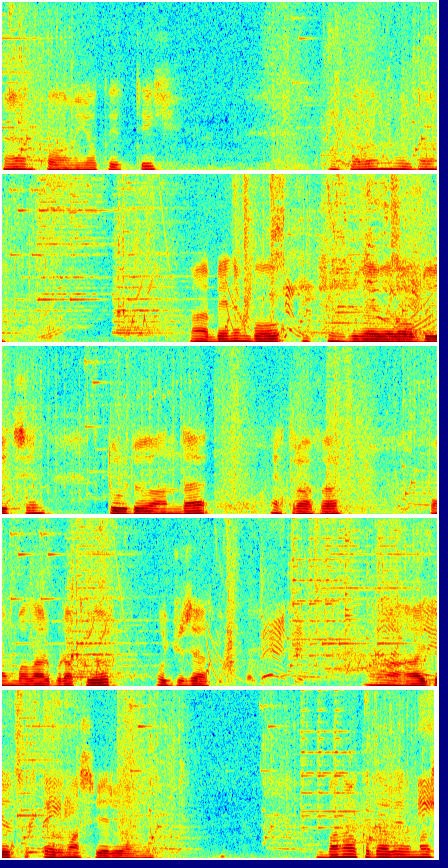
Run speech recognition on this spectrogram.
Hem puanı yok ettik. Bakalım burada. Ha benim bu üçüncü level olduğu için durduğu anda etrafa bombalar bırakıyor. O güzel. Aa, haydut elmas veriyor. Bana o kadar elmas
